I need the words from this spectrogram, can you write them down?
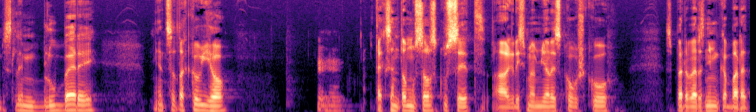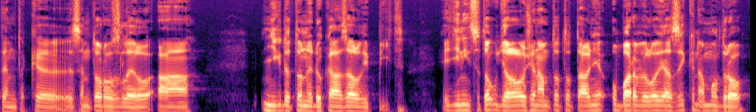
myslím, blueberry, něco takového. Mm-hmm tak jsem to musel zkusit a když jsme měli zkoušku s perverzním kabaretem, tak eh, jsem to rozlil a nikdo to nedokázal vypít. Jediný, co to udělalo, že nám to totálně obarvilo jazyk na modro.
